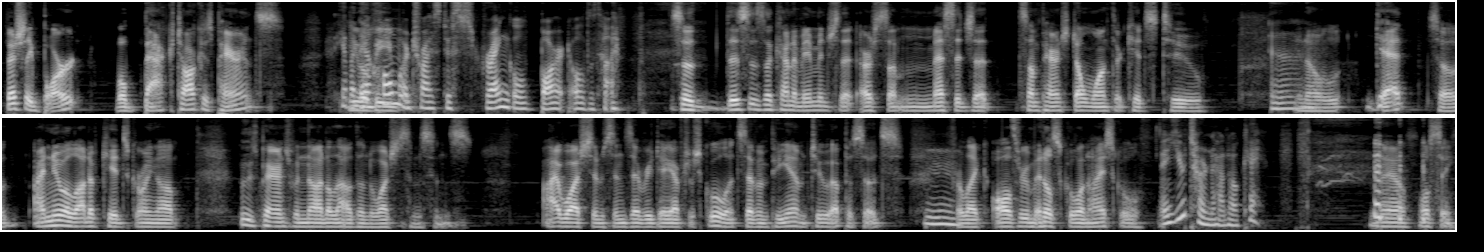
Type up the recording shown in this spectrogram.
especially Bart will backtalk his parents. Yeah, but then be- Homer tries to strangle Bart all the time. So this is the kind of image that or some message that some parents don't want their kids to, you know, ah. get. So I knew a lot of kids growing up whose parents would not allow them to watch The Simpsons. I watched Simpsons every day after school at 7 p.m. Two episodes hmm. for like all through middle school and high school. And you turned out okay. yeah, we'll see.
